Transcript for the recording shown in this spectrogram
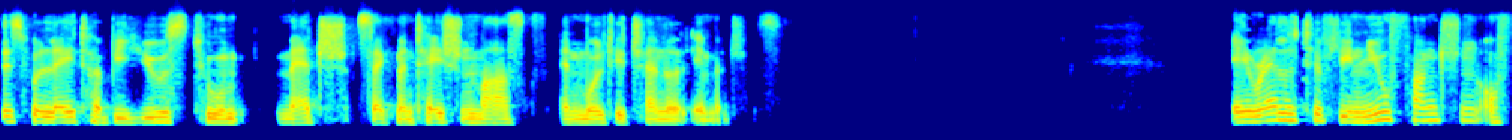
This will later be used to match segmentation masks and multi-channel images. A relatively new function of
